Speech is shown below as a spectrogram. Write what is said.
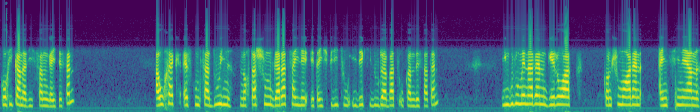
korrikan adizan gaitezen. Aurrek ezkuntza duin nortasun garatzaile eta ispiritu idekidura bat ukan dezaten ingurumenaren geroak konsumoaren aintzinean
